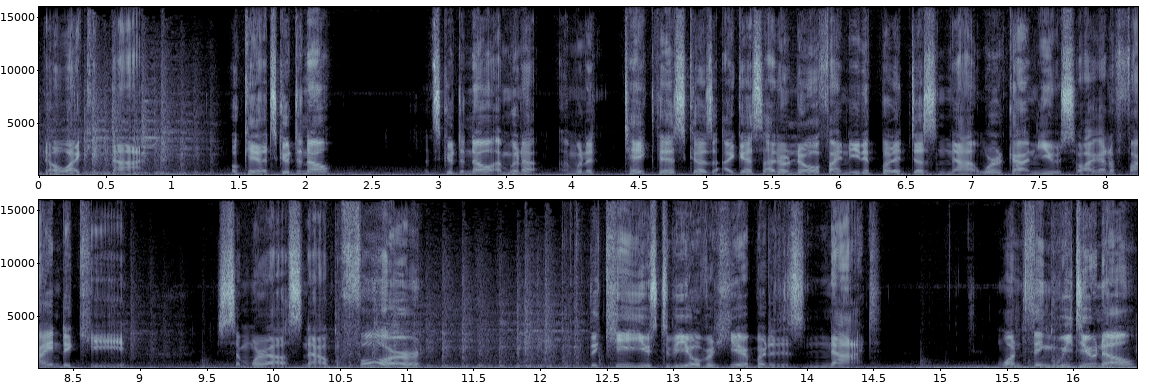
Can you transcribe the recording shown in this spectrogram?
No, I cannot. Okay, that's good to know. That's good to know. I'm gonna I'm gonna take this because I guess I don't know if I need it, but it does not work on you. So I gotta find a key somewhere else. Now before, the key used to be over here, but it is not. One thing we do know,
